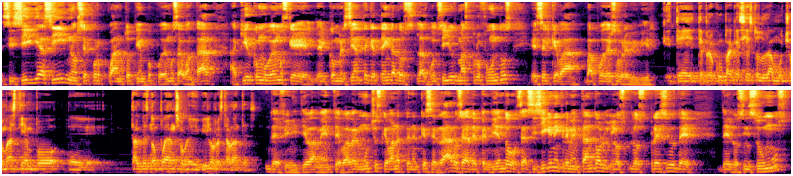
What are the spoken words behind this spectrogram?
Si sigue así, no sé por cuánto tiempo podemos aguantar. Aquí como vemos que el, comerciante que tenga los, bolsillos más profundos es el que va, va a poder sobrevivir. ¿Te, ¿Te, preocupa que si esto dura mucho más tiempo, eh, tal vez no puedan sobrevivir los restaurantes? Definitivamente, va a haber muchos que van a tener que cerrar, o sea, dependiendo, o sea, si siguen incrementando los, los precios de, de los insumos,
